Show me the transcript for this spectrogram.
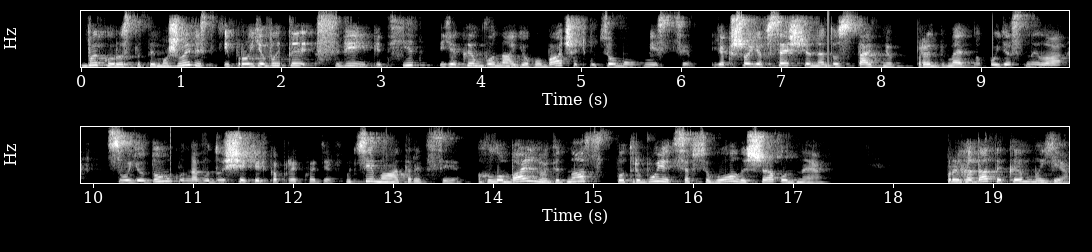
використати можливість і проявити свій підхід, яким вона його бачить у цьому місці. Якщо я все ще недостатньо предметно пояснила свою думку, наведу ще кілька прикладів. У цій матриці глобально від нас потребується всього лише одне пригадати, ким ми є.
